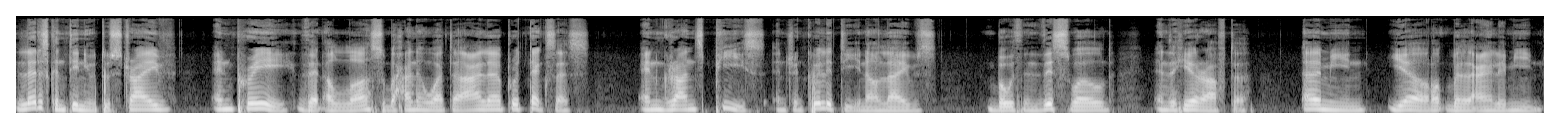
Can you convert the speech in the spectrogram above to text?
Let us continue to strive and pray that Allah subhanahu wa ta'ala protects us and grants peace and tranquility in our lives, both in this world and the hereafter. Ameen, Ya Rabbal Alameen.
